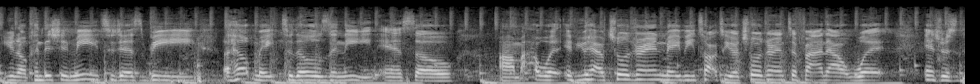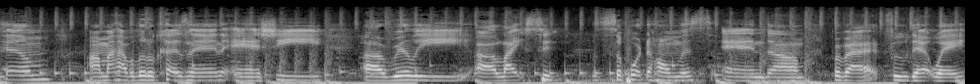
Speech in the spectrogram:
you know, conditioned me to just be a helpmate to those in need. And so, um, I would, if you have children, maybe talk to your children to find out what interests them. Um, I have a little cousin, and she uh, really uh, likes to support the homeless and um, provide food that way.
